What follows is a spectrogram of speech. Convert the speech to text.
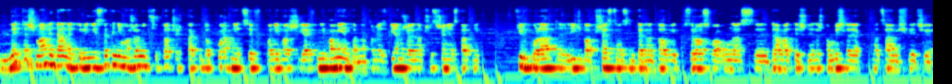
My też mamy dane, które niestety nie możemy przytoczyć tak dokładnie cyfr, ponieważ ja ich nie pamiętam. Natomiast wiem, że na przestrzeni ostatnich kilku lat liczba przestępstw internetowych wzrosła u nas y, dramatycznie. Zresztą myślę, jak na całym świecie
